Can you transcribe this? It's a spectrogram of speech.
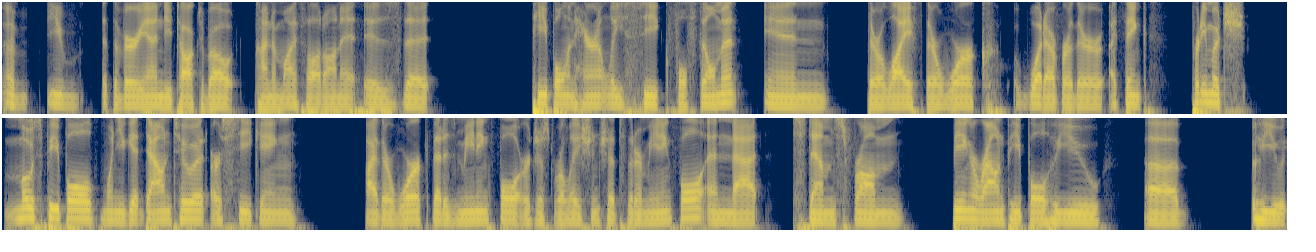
uh, you at the very end you talked about kind of my thought on it is that people inherently seek fulfillment in their life, their work, whatever. They're I think pretty much most people when you get down to it are seeking either work that is meaningful or just relationships that are meaningful and that stems from being around people who you uh who you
